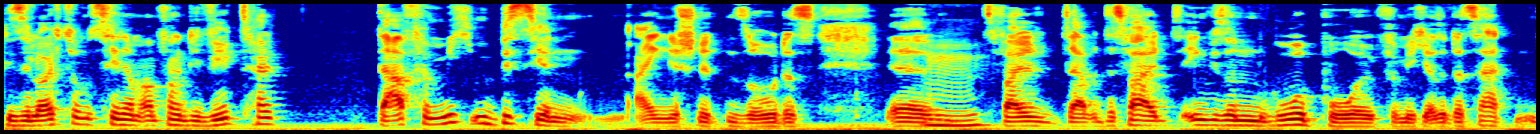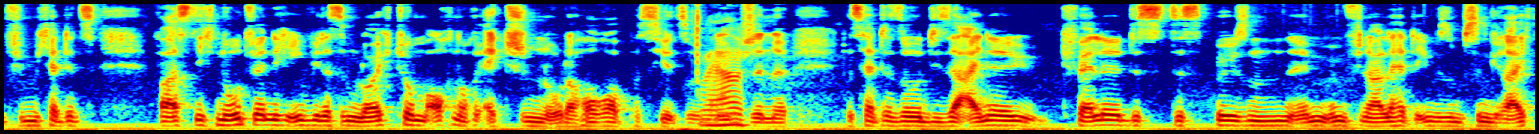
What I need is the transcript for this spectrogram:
diese Leuchtturmszene am Anfang, die wirkt halt da für mich ein bisschen eingeschnitten so, dass äh, mhm. weil da, das war halt irgendwie so ein Ruhepol für mich. Also das hat für mich hat jetzt war es nicht notwendig irgendwie, dass im Leuchtturm auch noch Action oder Horror passiert so ja, dem Sinne. Das hätte so diese eine Quelle des des Bösen im, im Finale hätte irgendwie so ein bisschen gereicht.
